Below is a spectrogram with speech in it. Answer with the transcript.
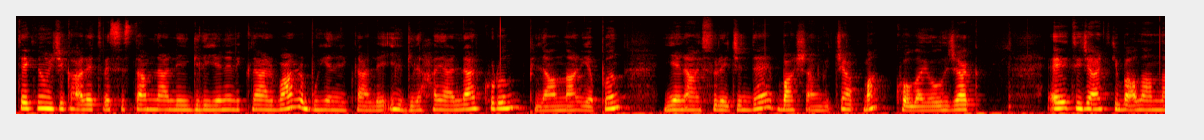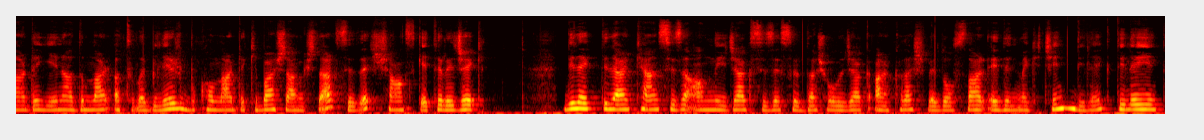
Teknolojik alet ve sistemlerle ilgili yenilikler var. Bu yeniliklerle ilgili hayaller kurun, planlar yapın. Yeni ay sürecinde başlangıç yapmak kolay olacak. E-ticaret gibi alanlarda yeni adımlar atılabilir. Bu konulardaki başlangıçlar size şans getirecek. Dilek dilerken sizi anlayacak, size sırdaş olacak arkadaş ve dostlar edinmek için dilek dileyin.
